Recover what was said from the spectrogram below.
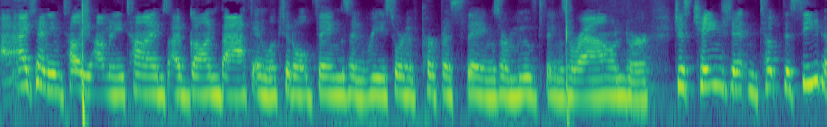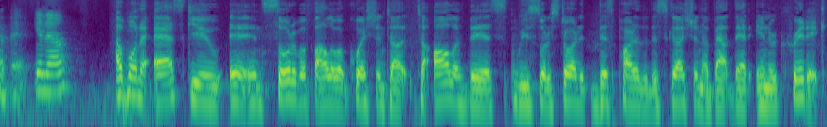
I can't even tell you how many times I've gone back and looked at old things and re sort of purposed things or moved things around or just changed it and took the seed of it, you know? I want to ask you, in sort of a follow up question to, to all of this, we sort of started this part of the discussion about that inner critic.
